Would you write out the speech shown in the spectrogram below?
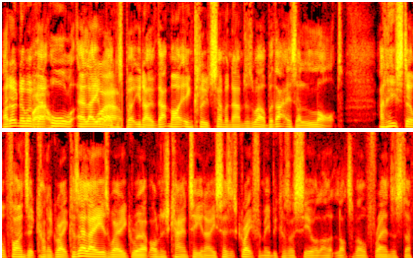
I don't know whether they're all LA Wow. ones, but, you know, that might include some of NAMM's as well, but that is a lot. And he still finds it kind of great because LA is where he grew up, Orange County. You know, he says it's great for me because I see all, lots of old friends and stuff.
